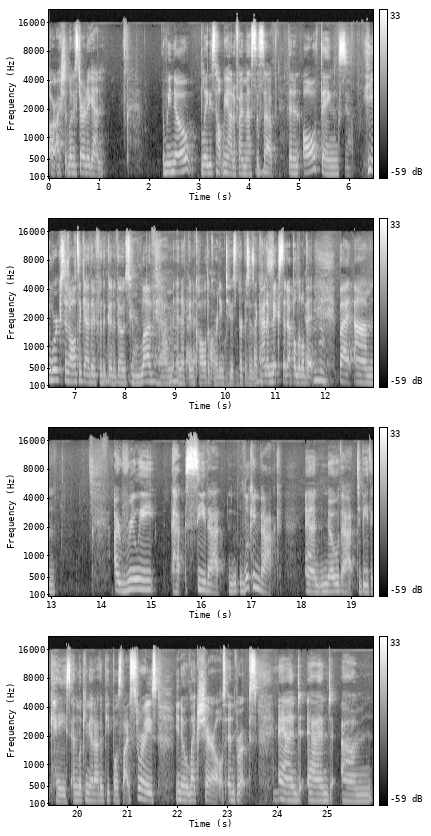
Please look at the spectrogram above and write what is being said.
Or I should let me start again. And we know, ladies, help me out if I mess this up, that in all things, He works it all together for the good of those who love Him and have been called according to His purposes. I kind of mixed it up a little bit, but um, I really ha- see that looking back and know that to be the case and looking at other people's life stories you know like cheryl's and brooks and and um,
